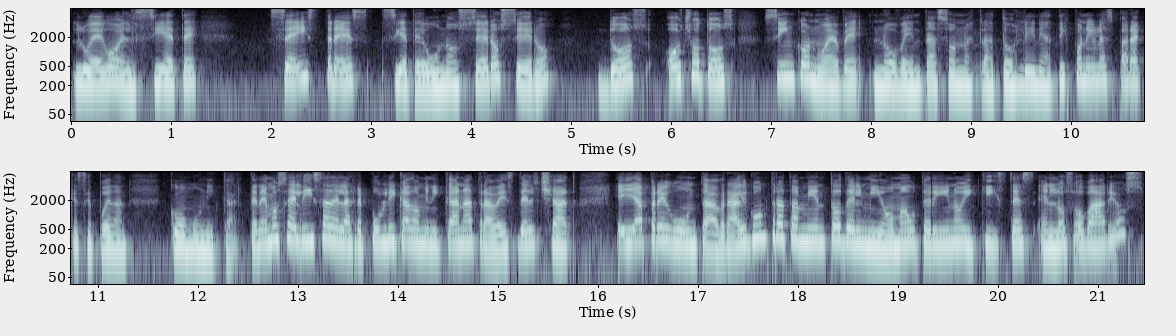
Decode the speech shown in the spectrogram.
luego el 763-7100. 282-5990 son nuestras dos líneas disponibles para que se puedan Tenemos a Elisa de la República Dominicana a través del chat. Ella pregunta, ¿habrá algún tratamiento del mioma uterino y quistes en los ovarios?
